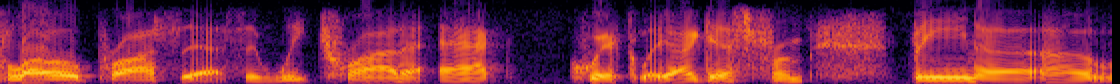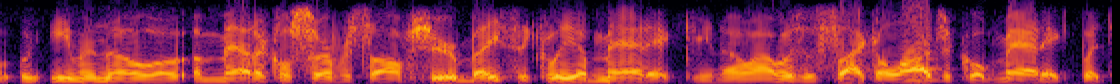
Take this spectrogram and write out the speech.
slow process, and we try to act quickly. I guess from being a, a even though a, a medical service officer, basically a medic. You know, I was a psychological medic, but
